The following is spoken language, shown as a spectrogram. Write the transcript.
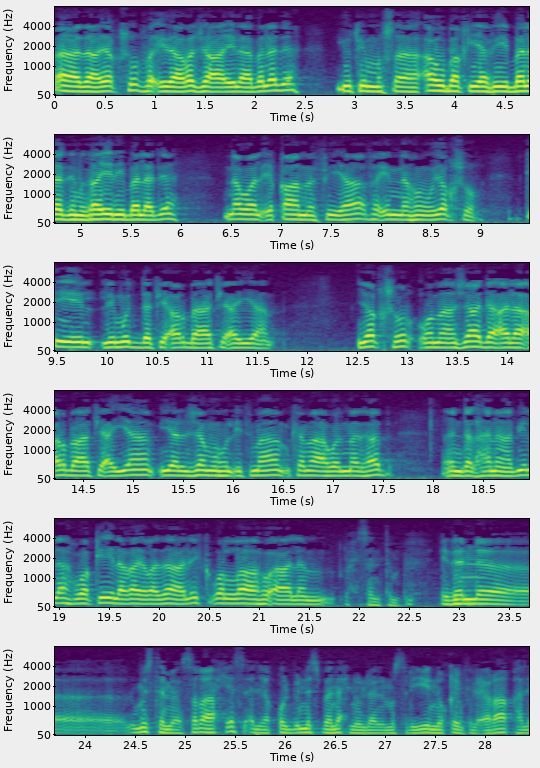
فهذا يقصر فإذا رجع إلى بلده يتم الصلاة أو بقي في بلد غير بلده نوى الإقامة فيها فإنه يقصر. قيل لمدة أربعة أيام. يقصر وما زاد على أربعة أيام يلزمه الإتمام كما هو المذهب عند الحنابلة وقيل غير ذلك والله أعلم. أحسنتم. إذا آه، المستمع صلاح يسأل يقول بالنسبة نحن للمصريين نقيم في العراق هل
